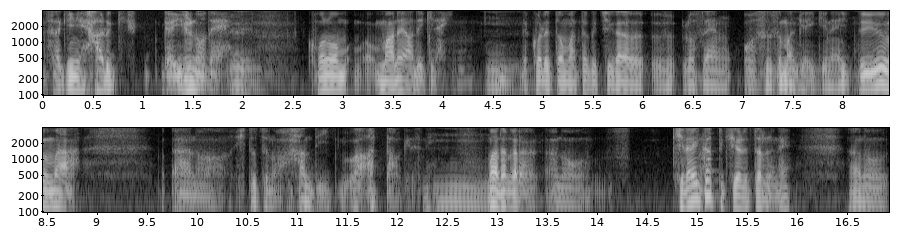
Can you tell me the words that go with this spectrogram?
先に春樹がいるので、この真似はできない、でこれと全く違う路線を進まなきゃいけないというまああの一つのハンディはあったわけですね。まあだからあの嫌いかって聞かれたらねあの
